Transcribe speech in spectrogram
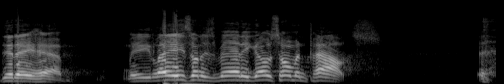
did Ahab. He lays on his bed, he goes home and pouts.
